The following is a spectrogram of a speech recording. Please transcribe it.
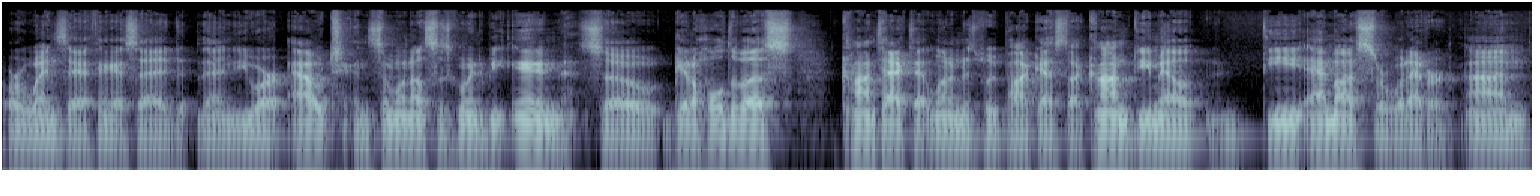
or Wednesday, I think I said, then you are out, and someone else is going to be in. So get a hold of us. Contact at LondonIsBluePodcast.com. DM, DM us or whatever. Um,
